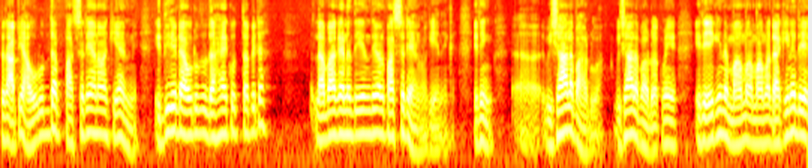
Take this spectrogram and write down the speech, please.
තොට අපි අවුරුද්දක් පස්සට යනවා කියන්නේ. ඉදිරියට අවුරුදු දහයකුත් අපිට ලබා ගැන තියෙන දේවල් පස්සට යනවා කියන එක. ඉතින් විශාල පාඩුවක්. විශාල පාඩුවක්. මේ ඉතින් ඒකින්ද මම මම දකින දේ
